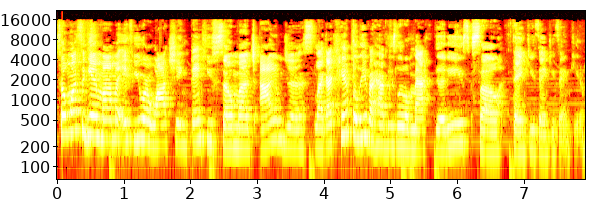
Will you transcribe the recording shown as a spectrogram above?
So once again, mama, if you are watching, thank you so much. I am just like, I can't believe I have these little MAC goodies. So thank you, thank you, thank you.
